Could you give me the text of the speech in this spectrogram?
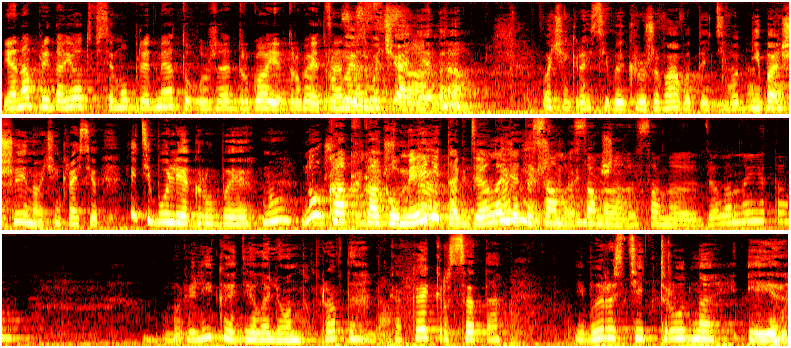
и она придает всему предмету уже другое, другое, другое звучание, да. да. Очень красивые кружева, вот эти да, вот да, небольшие, да. но очень красивые. Эти более грубые, ну. Ну тоже, как конечно, как умели, да. так делали, конечно, это сам, само, самоделанные там. Великое дело лен, правда? Да. Какая красота. И вырастить трудно, и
